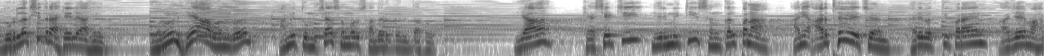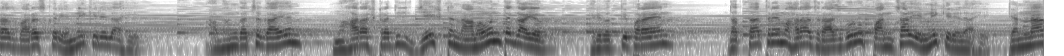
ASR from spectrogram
दुर्लक्षित राहिलेले आहेत. म्हणून हे अभंग आम्ही तुमच्यासमोर सादर करीत आहोत. या कॅसेटची निर्मिती संकल्पना आणि अर्थविवेचन हरिभक्तीपरायण अजय महाराज बारसकर यांनी केलेलं आहे. अभंगाचं गायन महाराष्ट्रातील ज्येष्ठ नामवंत गायक हरिभक्तीपरायण दत्तात्रय महाराज राजगुरू पांचाळ यांनी केलेलं आहे. त्यांना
